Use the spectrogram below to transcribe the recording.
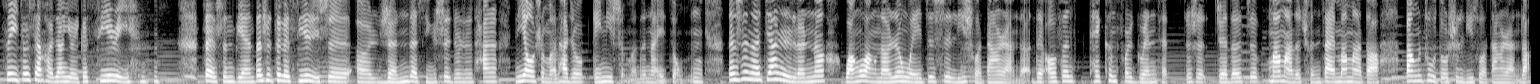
所以就像好像有一个 Siri。在身边，但是这个 Siri 是呃人的形式，就是他你要什么他就给你什么的那一种，嗯，但是呢，家里人呢往往呢认为这是理所当然的，they often taken for granted，就是觉得这妈妈的存在，妈妈的帮助都是理所当然的，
